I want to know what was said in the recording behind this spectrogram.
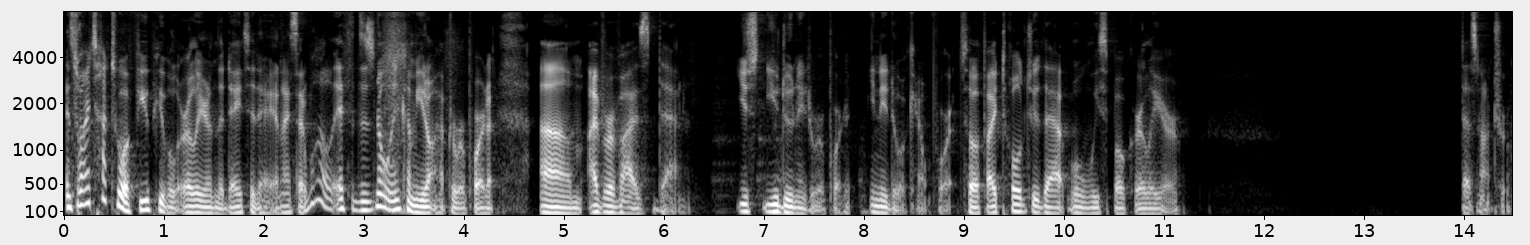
And so I talked to a few people earlier in the day today, and I said, "Well, if there's no income, you don't have to report it." Um, I've revised that. You you do need to report it. You need to account for it. So if I told you that when we spoke earlier, that's not true.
